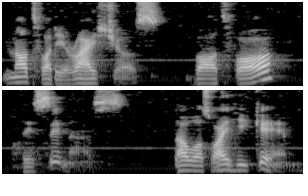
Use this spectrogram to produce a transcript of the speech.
not for the righteous, but for the sinners. That was why he came.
